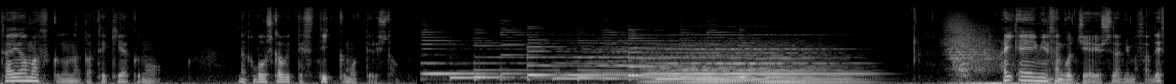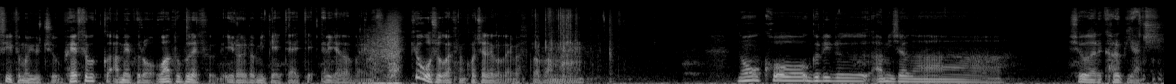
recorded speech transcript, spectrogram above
タイガーマスクのなんか敵役の、なんか帽子かぶってスティック持ってる人。はい、えー、皆さんこんにちは、吉田理正です。いつも YouTube、Facebook、アメブロ、ワードプレス、いろいろ見ていただいてありがとうございます。今日ご紹介するのはこちらでございます。ババン濃厚グリル網じゃが、塩だれカルビ味。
